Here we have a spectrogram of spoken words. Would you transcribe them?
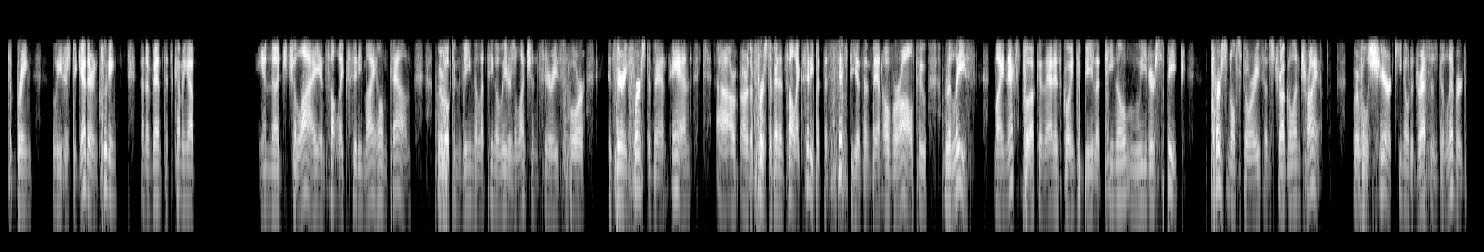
to bring leaders together, including an event that's coming up in uh, July in Salt Lake City, my hometown, where we'll convene the Latino Leaders Luncheon Series for its very first event, and uh, or, or the first event in Salt Lake City, but the 50th event overall to release my next book, and that is going to be Latino Leaders Speak personal stories of struggle and triumph, where we'll share keynote addresses delivered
